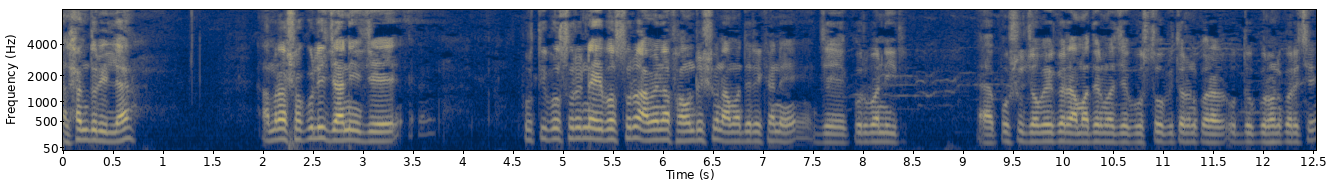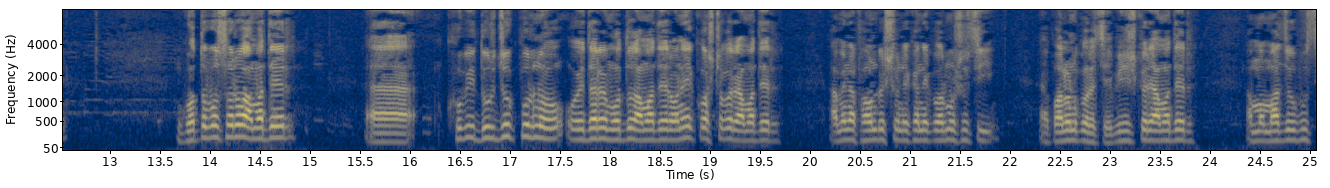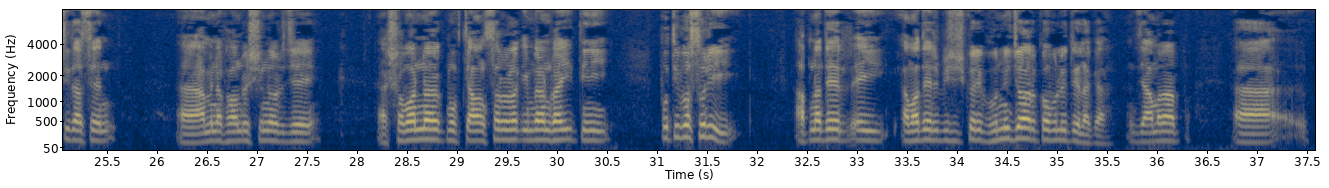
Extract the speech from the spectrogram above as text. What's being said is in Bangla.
আলহামদুলিল্লাহ, আমরা সকলেই জানি যে প্রতি বছরে না, এবছরও আমেনা ফাউন্ডেশন আমাদের এখানে যে কোরবানির পশু জবাই করে আমাদের মাঝে গোস্ত বিতরণ করার উদ্যোগ গ্রহণ করেছে। গত বছরও আমাদের খুবই দুর্যোগপূর্ণ ওয়েদারের মধ্যে আমাদের অনেক কষ্ট করে আমাদের আমেনা ফাউন্ডেশন এখানে কর্মসূচি পালন করেছে। বিশেষ করে আমাদের, আমার মাঝে উপস্থিত আছেন আমিনা ফাউন্ডেশনের যে সমন্বয়ক মুফতি আনসারুল ইমরান ভাই, তিনি প্রতি বছরই আপনাদের এই আমাদের বিশেষ করে ঘূর্ণিঝড় কবলিত এলাকা, যে আমরা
